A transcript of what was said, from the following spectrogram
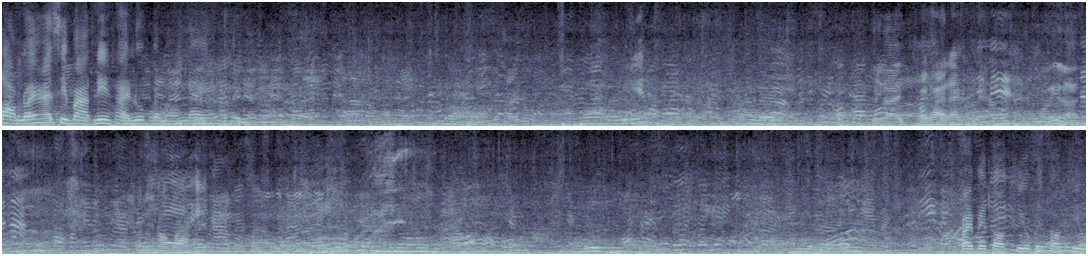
350 บาทนี่ถ่ายรูปกับน้องได้ มาถ่ายได้ครับของนี่แหละวันนี้น้องว่างไปไปต่อคิวไปต่อคิว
